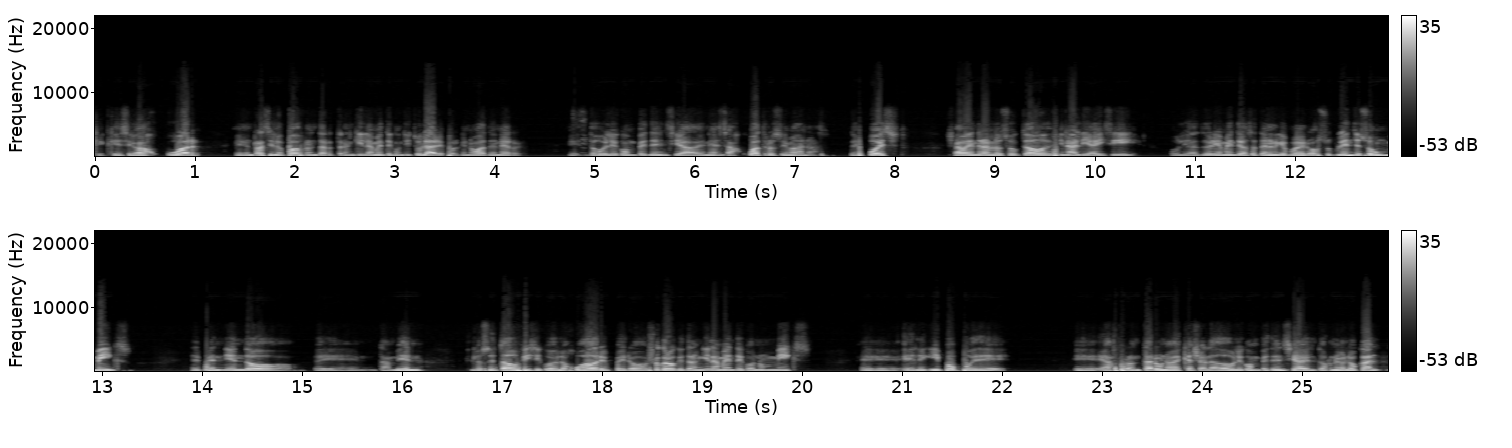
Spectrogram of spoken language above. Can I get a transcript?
que, que se va a jugar, en Racing lo puede afrontar tranquilamente con titulares, porque no va a tener eh, doble competencia en esas cuatro semanas. Después ya vendrán los octavos de final y ahí sí, obligatoriamente vas a tener que poner o suplentes o un mix, dependiendo eh, también los estados físicos de los jugadores, pero yo creo que tranquilamente con un mix eh, el equipo puede eh, afrontar una vez que haya la doble competencia del torneo local,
